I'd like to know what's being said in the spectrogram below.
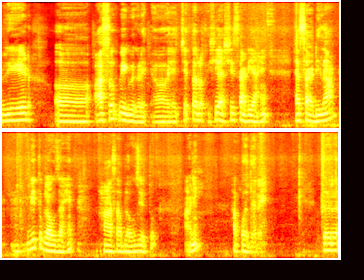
रेड असं वेगवेगळे ह्याचे. तर ही अशी साडी आहे. ह्या साडीला विथ ब्लाऊज आहे. हा असा ब्लाऊज येतो. आणि हा पदर आहे. तर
